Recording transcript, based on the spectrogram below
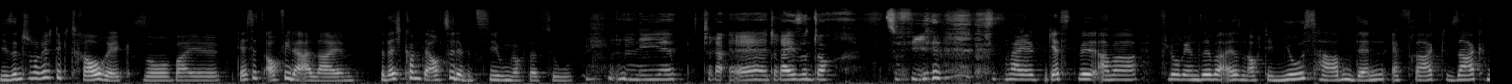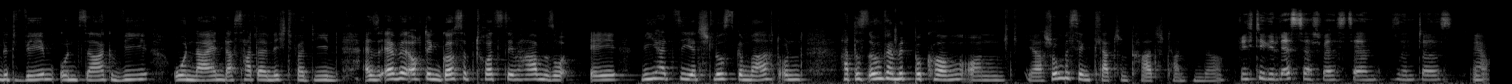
die sind schon richtig traurig, so, weil der ist jetzt auch wieder allein. Vielleicht kommt er auch zu der Beziehung noch dazu. Nee, drei, äh, drei sind doch zu viel. Weil jetzt will aber Florian Silbereisen auch die News haben, denn er fragt, sag mit wem und sag wie. Oh nein, das hat er nicht verdient. Also er will auch den Gossip trotzdem haben, so, ey, wie hat sie jetzt Schluss gemacht und hat das irgendwer mitbekommen und ja, schon ein bisschen Klatsch und Tratsch standen da. Richtige Lästerschwestern sind das. Ja,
